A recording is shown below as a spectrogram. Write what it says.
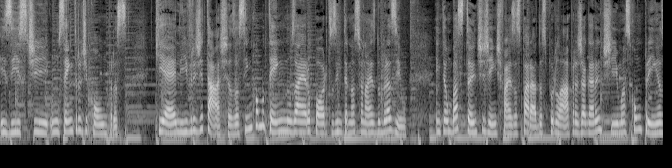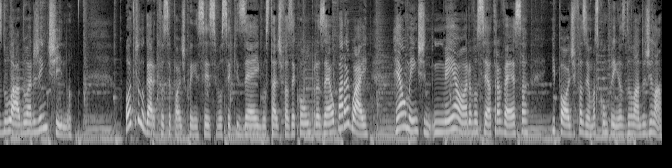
existe um centro de compras que é livre de taxas, assim como tem nos aeroportos internacionais do Brasil. Então, bastante gente faz as paradas por lá para já garantir umas comprinhas do lado argentino. Outro lugar que você pode conhecer se você quiser e gostar de fazer compras é o Paraguai. Realmente, em meia hora você atravessa e pode fazer umas comprinhas do lado de lá.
